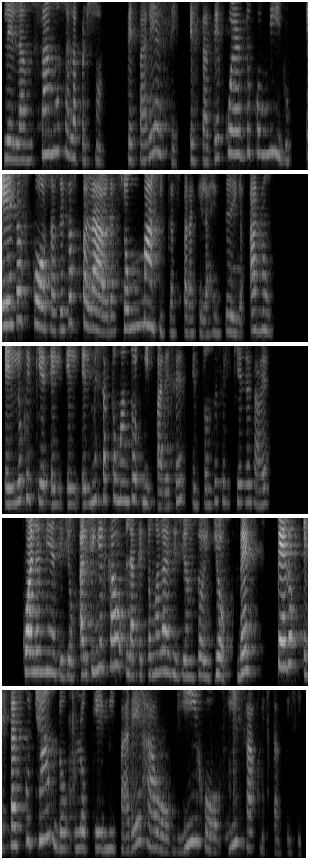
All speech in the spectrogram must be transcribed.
le lanzamos a la persona, ¿te parece? ¿Estás de acuerdo conmigo? Esas cosas, esas palabras son mágicas para que la gente diga, ah, no, él lo que quiere, él, me está tomando mi parecer, entonces él quiere saber cuál es mi decisión. Al fin y al cabo, la que toma la decisión soy yo, ¿ves? Pero está escuchando lo que mi pareja o mi hijo o mi hija me están diciendo.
